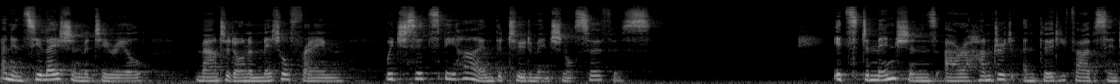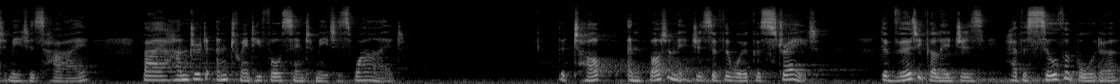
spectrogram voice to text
and insulation material mounted on a metal frame which sits behind the two dimensional surface. Its dimensions are 135 centimetres high by 124 centimetres wide. The top and bottom edges of the work are straight. The vertical edges have a silver border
